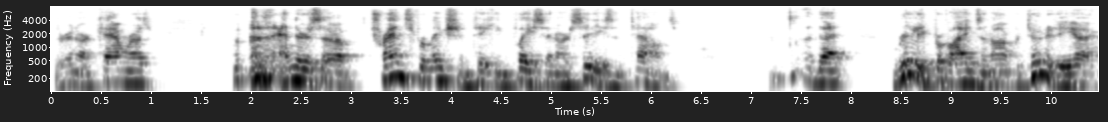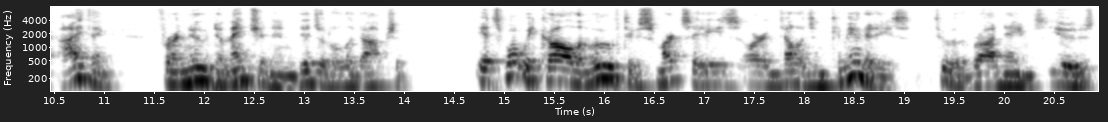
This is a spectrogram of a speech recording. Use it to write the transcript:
They're in our cameras. and there's a transformation taking place in our cities and towns that really provides an opportunity, I, I think, for a new dimension in digital adoption. It's what we call the move to smart cities or intelligent communities, two of the broad names used.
